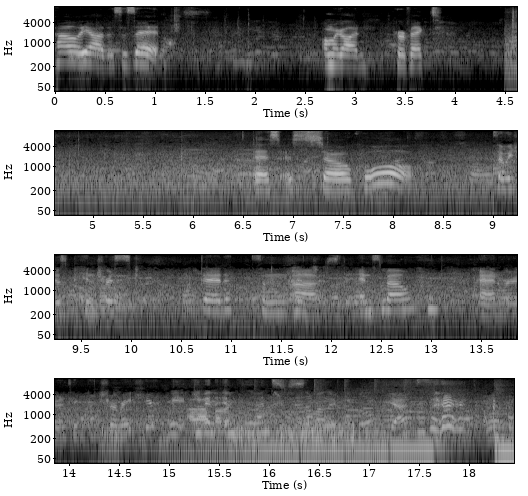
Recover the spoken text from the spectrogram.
Hell yeah, this is it. Oh my god, perfect. This is so cool. So we just Pinterest did some uh, inspo, and we're gonna take a picture right here. We even influenced some other people. Yes.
